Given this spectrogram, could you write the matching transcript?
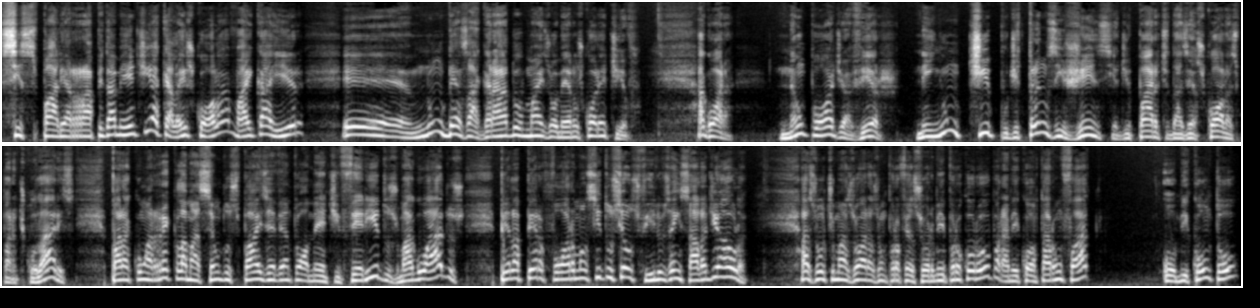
se espalha rapidamente e aquela escola vai cair eh, num desagrado mais ou menos coletivo. Agora, não pode haver nenhum tipo de transigência de parte das escolas particulares para com a reclamação dos pais eventualmente feridos, magoados pela performance dos seus filhos em sala de aula. Às últimas horas, um professor me procurou para me contar um fato, ou me contou,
